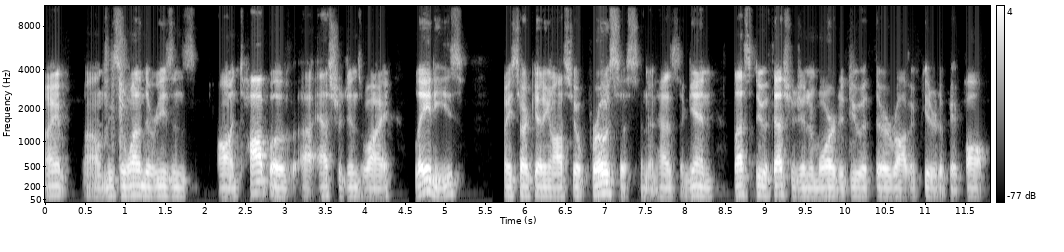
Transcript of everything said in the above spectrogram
Right? Um, these are one of the reasons on top of uh, estrogens why ladies may start getting osteoporosis. And it has, again, less to do with estrogen and more to do with their robbing Peter to pay Paul.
